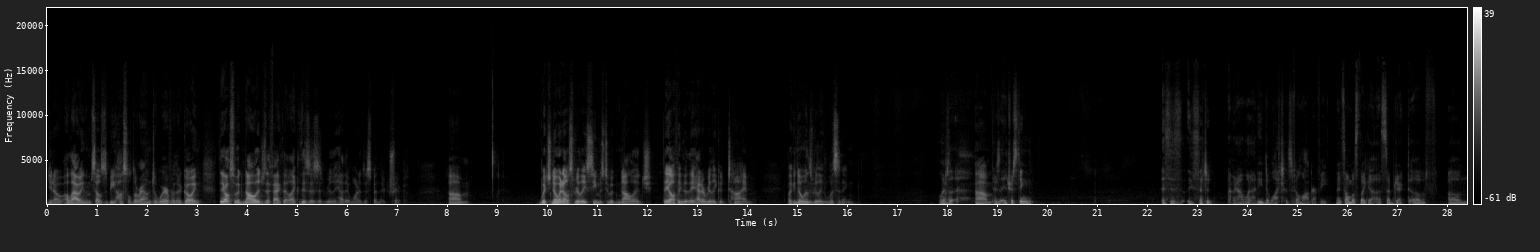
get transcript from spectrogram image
you know allowing themselves to be hustled around to wherever they're going, they also acknowledge the fact that like this isn't really how they wanted to spend their trip, um, which no one else really seems to acknowledge. They all think that they had a really good time, like no one's really listening. Well, there's a Um, there's an interesting. This is he's such a. I mean, I want. I need to watch his filmography. It's almost like a, a subject of um,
